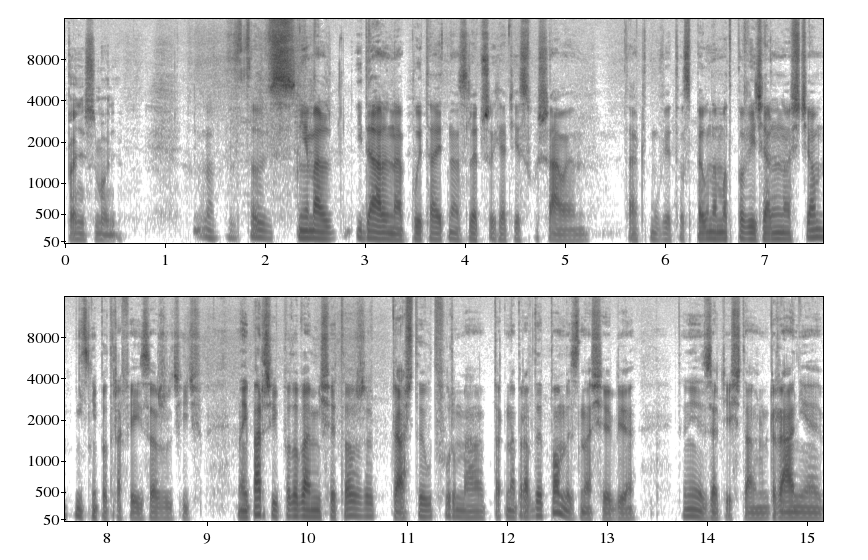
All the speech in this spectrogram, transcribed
Panie Szymonie. No, to jest niemal idealna płyta, jedna z lepszych, jakie słyszałem tak mówię to z pełną odpowiedzialnością, nic nie potrafię jej zarzucić. Najbardziej podoba mi się to, że każdy utwór ma tak naprawdę pomysł na siebie. To nie jest jakieś tam granie,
